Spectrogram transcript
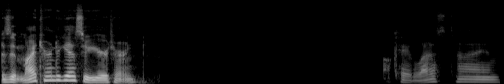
Is it my turn to guess or your turn? Okay, last time.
